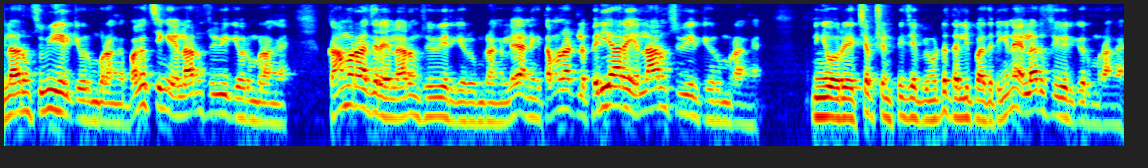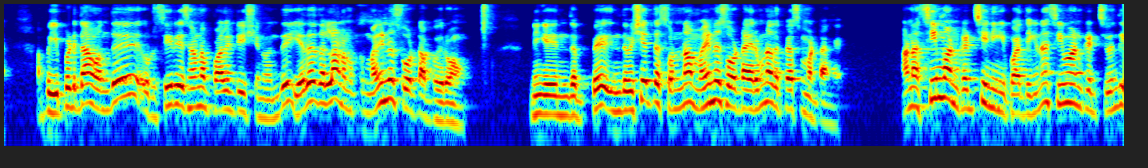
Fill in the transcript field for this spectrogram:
எல்லாரும் சுவீகரிக்க விரும்புகிறாங்க பகத்சிங்கை எல்லாரும் சுவீகரிக்க விரும்புகிறாங்க காமராஜரை எல்லாரும் சுவீகரிக்க விரும்புகிறாங்க இல்லையா? இன்னைக்கு தமிழ்நாட்டில் பெரியாரை எல்லாரும் சுவீகரிக்க விரும்புகிறாங்க நீங்கள் ஒரு எக்ஸெப்ஷன் பிஜேபி மட்டும் தள்ளி பார்த்துட்டிங்கன்னா எல்லாரும் சுவீகரிக்க அப்போ இப்படி தான் வந்து ஒரு சீரியஸான பாலிட்டிஷியன் வந்து எதெல்லாம் நமக்கு மைனஸ் ஓட்டாக போயிடும் நீங்கள் இந்த பே இந்த விஷயத்த சொன்னால் மைனஸ் ஓட்டாயிரும்னு அதை பேச மாட்டாங்க. ஆனால் சீமான் கட்சி நீங்கள் பார்த்தீங்கன்னா சீமான் கட்சி வந்து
